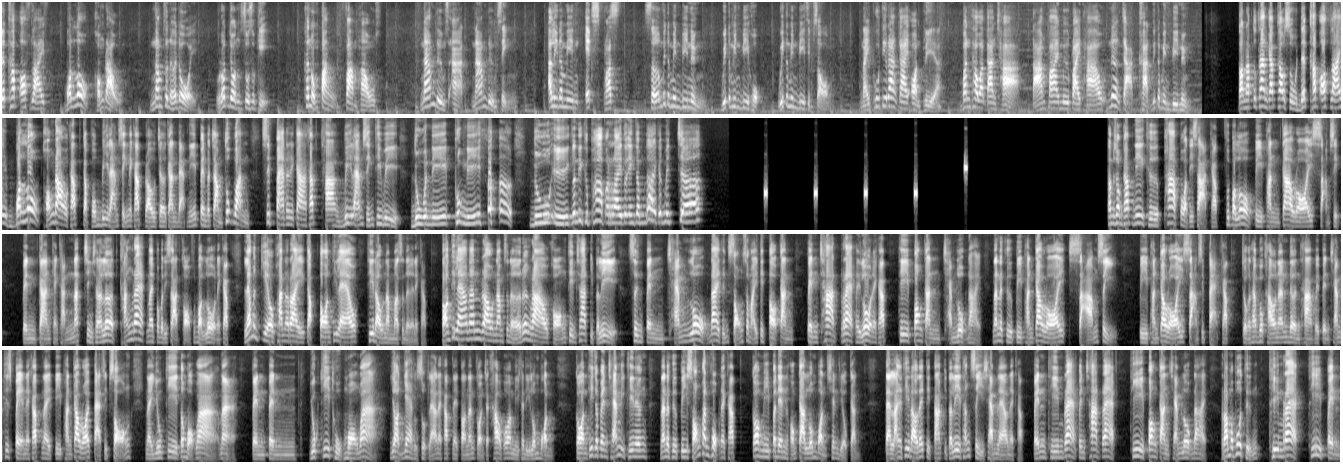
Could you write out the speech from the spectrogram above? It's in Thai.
The Cup of Life บอลโลกของเรา นำเสนอโดย รถยนต์ซูซูกิ ขนมปังฟาร์มเฮาส์ น้ำดื่มสะอาด น้ำดื่มสิงอะลีนามีน X Plus เสริมวิตามิน B1 วิตามิน B6 วิตามิน B12 ในผู้ที่ร่างกายอ่อนเพลีย บรรเทาอาการชา ตามปลายมือปลายเท้า เนื่องจากขาดวิตามิน B1 ต้อนรับทุกท่านครับเข้าสู่ The Cup of Life บอลโลกของเราครับ กับผมบีแหลมสิงห์นะครับ เราเจอกันแบบนี้เป็นประจำทุกวัน 18นาฬิกาครับ ทางบีแหลมสิงห์ทีวี ดูวันนี้ พรุ่งนี้ ดูอีกแล้วนี่คือภาพอะไรตัวเองจำได้กันไหมจ๊ะท่านผู้ชมครับนี่คือภาพประวัติศาสตร์ครับ ฟุตบอลโลกปี 1930 เป็นการแข่งขันนัดชิงชนะเลิศครั้งแรกในประวัติศาสตร์ของฟุตบอลโลกนะครับ แล้วมันเกี่ยวพันอะไรกับตอนที่แล้วที่เรานำมาเสนอนะครับ ตอนที่แล้วนั้นเรานำเสนอเรื่องราวของทีมชาติอิตาลี ซึ่งเป็นแชมป์โลกได้ถึง 2 สมัยติดต่อกัน เป็นชาติแรกในโลกนะครับ ที่ป้องกันแชมป์โลกได้ นั่นก็คือปี 1934 ปี 1938 ครับ จนกระทั่งพวกเขานั้นเดินทางไปเป็นแชมป์ที่สเปนนะครับในปี 1982 ในยุคที่ต้องบอกว่าแม่เป็นเป็นยุคที่ถูกมองว่ายอดแย่สุดๆแล้วนะครับ ในตอนนั้นก่อนจะเข้าเพราะว่ามีคดีล้มบอลก่อนที่จะเป็นแชมป์อีกทีนึง นั่นก็คือปี 2006 นะครับ ก็มีประเด็นของการล้มบอลเช่นเดียวกัน แต่หลังจากที่เราได้ติดตามอิตาลีทั้ง 4 แชมป์แล้วนะครับ เป็นทีมแรกเป็นชาติแรกที่ป้องกันแชมป์โลกได้ เรามาพูดถึงทีมแรกที่เป็น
